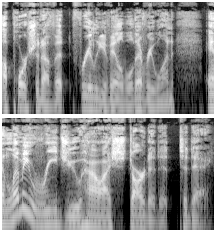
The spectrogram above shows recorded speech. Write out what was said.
a portion of it freely available to everyone. And let me read you how I started it today.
